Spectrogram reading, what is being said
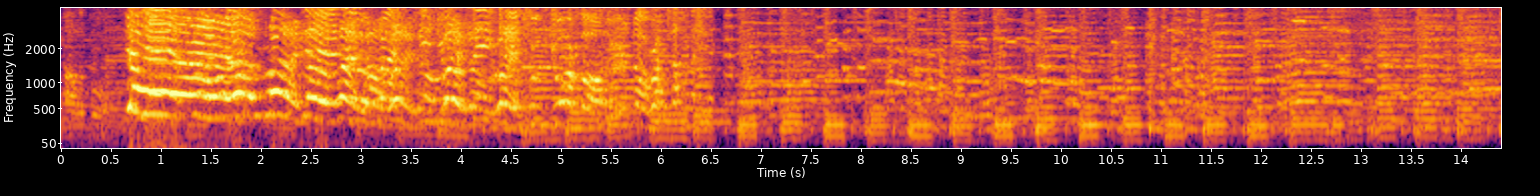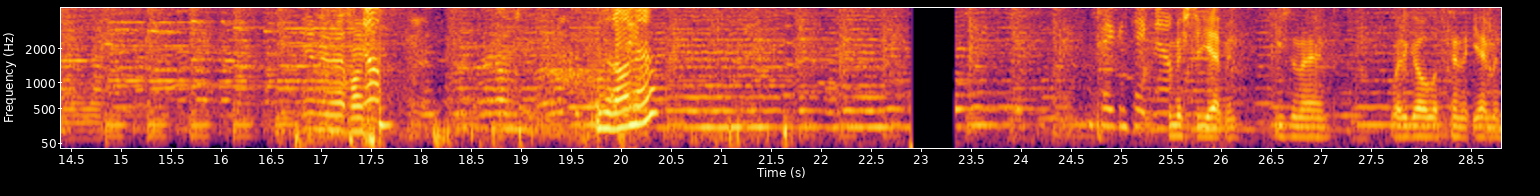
All aboard. Yeah! All right! All right! All right! All right! All right! All right! All right! All right! All right! that, Mark? Is it on now? Okay, you can tape now. Mr. Yetman. He's the man. Way to go, Lieutenant Yetman.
